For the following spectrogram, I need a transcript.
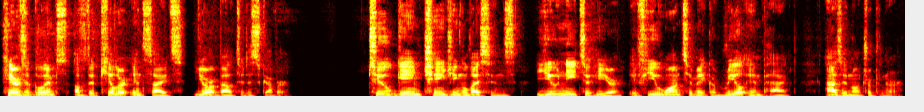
Here's a glimpse of the killer insights you're about to discover. Two game changing lessons you need to hear if you want to make a real impact as an entrepreneur.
